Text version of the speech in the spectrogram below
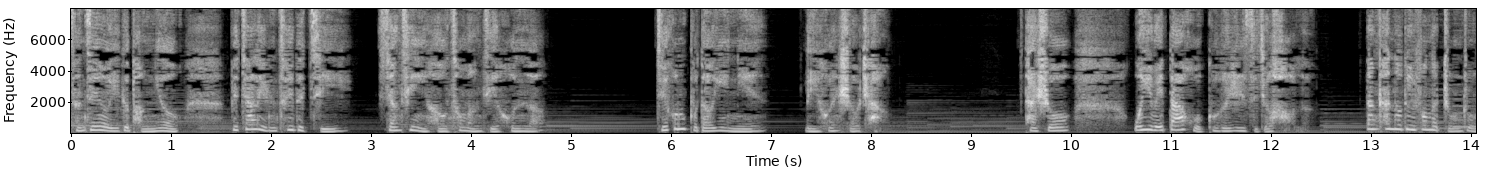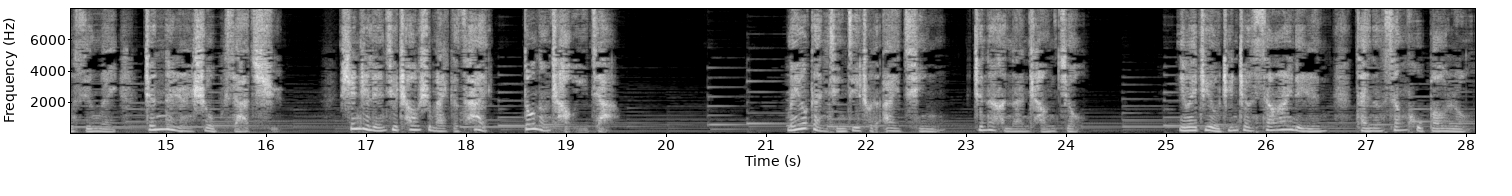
曾经有一个朋友，被家里人催得急，相亲以后匆忙结婚了。结婚不到一年，离婚收场。他说：“我以为搭伙过个日子就好了，但看到对方的种种行为，真的忍受不下去，甚至连去超市买个菜都能吵一架。”没有感情基础的爱情真的很难长久，因为只有真正相爱的人，才能相互包容。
